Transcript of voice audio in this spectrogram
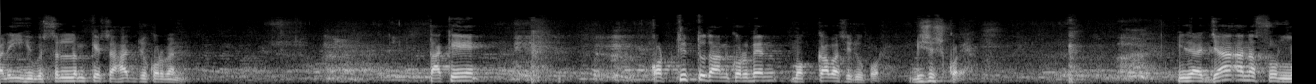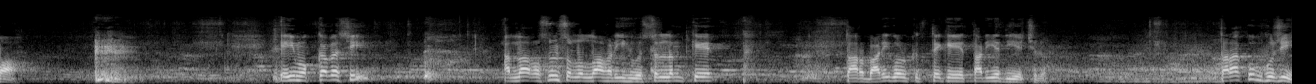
আলী ওসাল্লামকে সাহায্য করবেন। তাকে কর্তৃত্ব দান করবেন মক্কাবাসীর উপর, বিশেষ করে। আনাসুল্লাহ এই মক্কাবাসী আল্লাহ রসুল সাল্লাহ তার বাড়িঘর থেকে তাড়িয়ে দিয়েছিল। তারা খুব খুশি।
